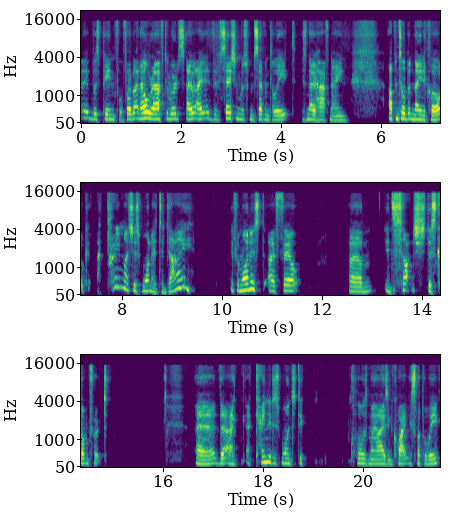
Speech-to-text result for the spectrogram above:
it, was painful for about an hour afterwards. I, I, the session was from seven till eight. It's now half nine. Up until about nine o'clock, I pretty much just wanted to die. If I'm honest, I felt um, in such discomfort uh, that I, I kind of just wanted to close my eyes and quietly slip away.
